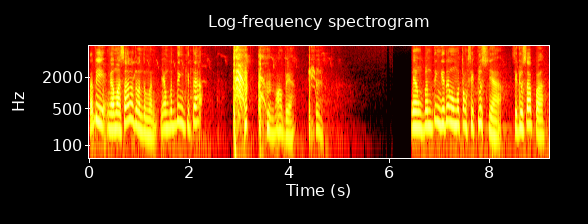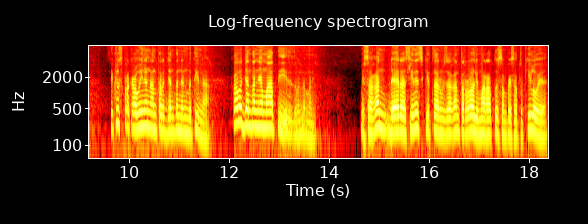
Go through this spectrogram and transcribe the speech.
Tapi nggak masalah teman-teman. Yang penting kita maaf ya. yang penting kita memotong siklusnya. Siklus apa? Siklus perkawinan antar jantan dan betina. Kalau jantannya mati teman-teman. Misalkan daerah sini sekitar misalkan taruhlah 500 sampai 1 kilo ya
